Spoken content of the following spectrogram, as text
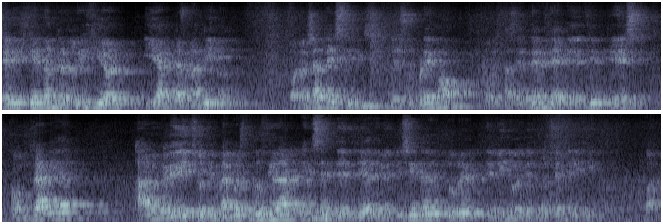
eligiendo entre religión y alternativa. Bueno, esa tesis del Supremo, o esta sentencia, hay que decir que es contraria a lo que había dicho el Tribunal Constitucional en sentencia del 27 de octubre de 1985. Bueno.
